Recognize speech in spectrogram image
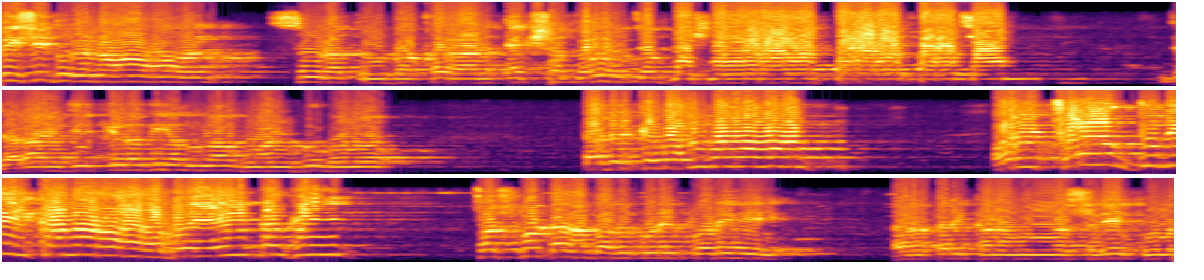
বেশি দূরে নয়। সূরাতুল বাকারার 124 নম্বর যারা জিকির রাদিয়াল্লাহু আনহু বলো, তাদেরকে বলব ওই চোখ যদি কানা হয়ে থাকে, চশমাটা ভালো করে পড়ে, তাড়াতাড়ি কালামুল্লাহ শরীফগুলো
